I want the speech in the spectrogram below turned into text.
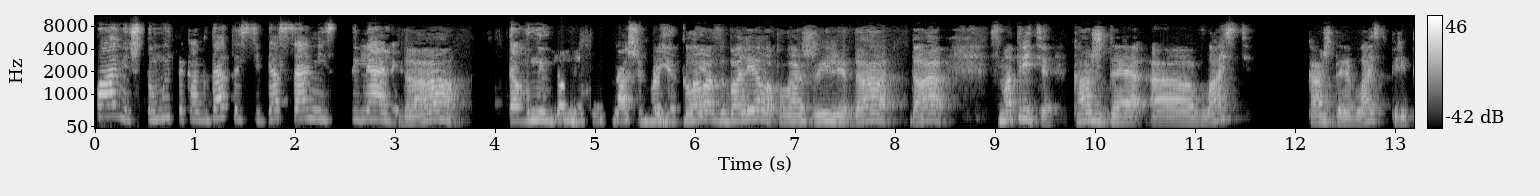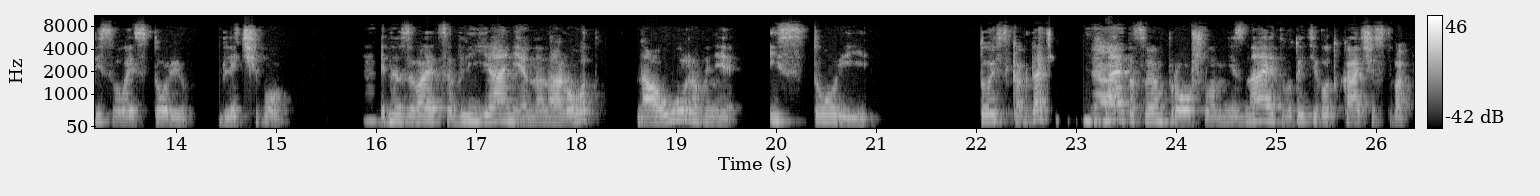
память, что мы-то когда-то себя сами исцеляли. Да, давным-давно наши предки. Голова заболела, положили, да, да. Смотрите, каждая э, власть, каждая власть переписывала историю. Для чего? Это называется влияние на народ на уровне истории. То есть, когда человек не да. знает о своем прошлом, не знает вот эти вот качества,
